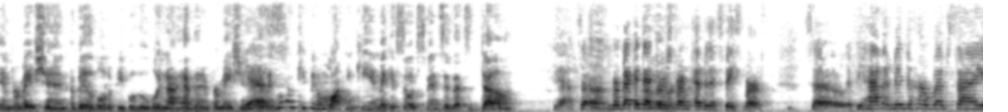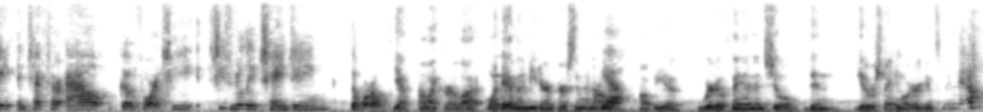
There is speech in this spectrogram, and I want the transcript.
information available to people who would not have that information. Yes. Because they want to keep it on lock and key and make it so expensive. That's dumb. yeah. So Uh, Rebecca I love Dekker's from Evidence Based Birth. So if you haven't been to her website and checked her out, go for it. She she's really changing the world. Yeah, I like her a lot. One day I'm going to meet her in person, and I'll Yeah. I'll be a weirdo fan, and she'll then get a restraining order against me. No.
